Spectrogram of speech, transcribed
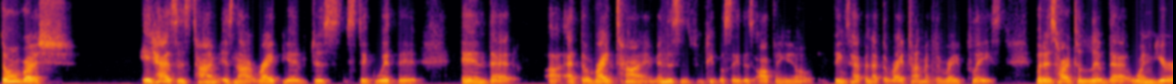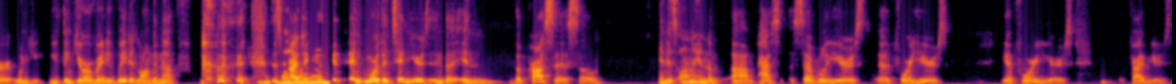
don't rush it has its time is not ripe yet just stick with it. And that uh, at the right time and this is people say this often you know things happen at the right time at the right place. But it's hard to live that when you're when you, you think you're already waited long enough. This project has been 10, more than 10 years in the in the process so and it's only in the um, past several years uh, four years yeah four years five years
